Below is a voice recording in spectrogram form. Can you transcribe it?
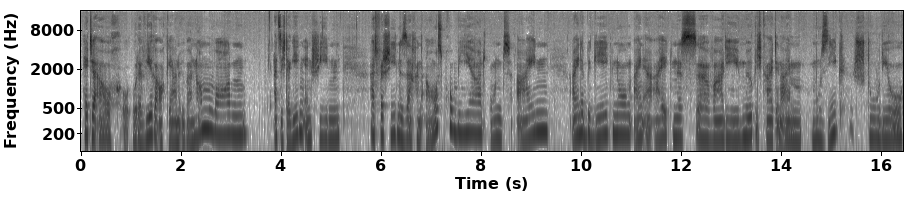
Hätte auch oder wäre auch gerne übernommen worden, hat sich dagegen entschieden, hat verschiedene Sachen ausprobiert und ein, eine Begegnung, ein Ereignis äh, war die Möglichkeit in einem Musikstudio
